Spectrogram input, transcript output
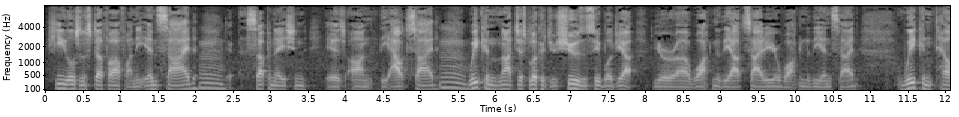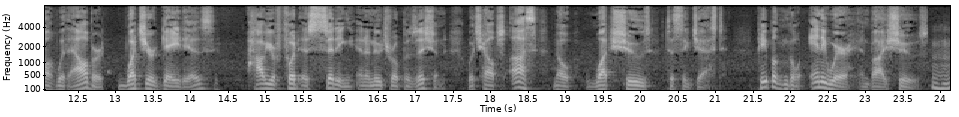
heels and stuff off on the inside, supination is on the outside. We can not just look at your shoes and see, well, yeah, you're uh, walking to the outside or you're walking to the inside. We can tell with Albert what your gait is, how your foot is sitting in a neutral position, which helps us know what shoes to suggest. People can go anywhere and buy shoes. Mm-hmm.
